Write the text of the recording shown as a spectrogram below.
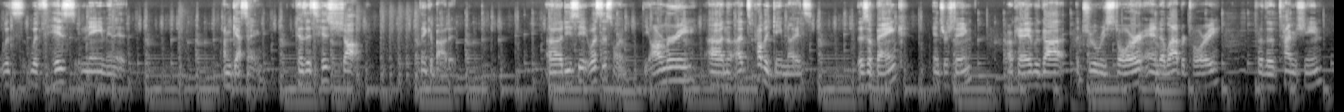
with with his name in it. I'm guessing because it's his shop. Think about it. Uh, do you see? What's this one? The armory. Uh, no, that's probably game nights. There's a bank. Interesting. Okay, we've got a jewelry store and a laboratory for the time machine.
